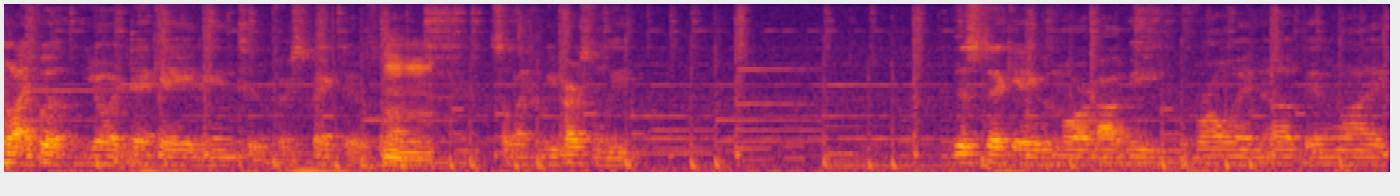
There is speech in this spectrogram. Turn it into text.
like put your decade into perspective. Mhm. So like for me personally, this decade was more about me growing up and like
